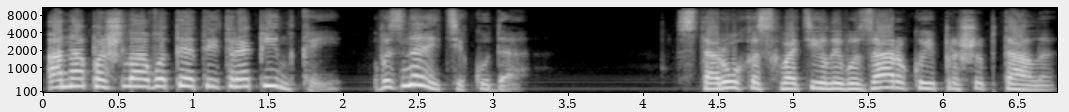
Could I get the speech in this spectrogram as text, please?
Она пошла вот этой тропинкой, вы знаете, куда?» Старуха схватила его за руку и прошептала.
